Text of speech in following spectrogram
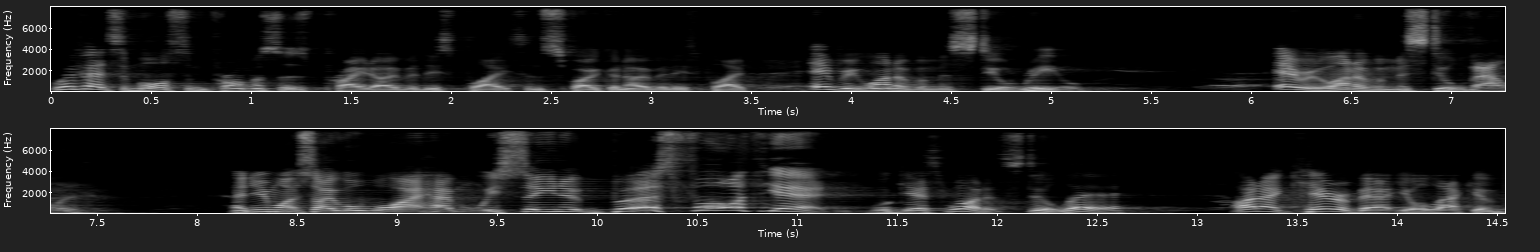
We've had some awesome promises prayed over this place and spoken over this place. Every one of them is still real, every one of them is still valid. And you might say, well, why haven't we seen it burst forth yet? Well, guess what? It's still there. I don't care about your lack of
